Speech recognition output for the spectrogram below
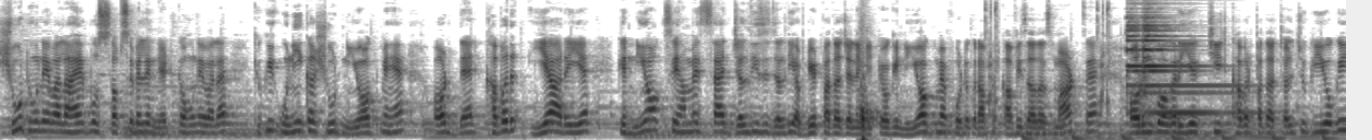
शूट होने वाला है, वो सबसे पहले नेट का होने वाला है क्योंकि उन्हीं का शूट न्यूयॉर्क में है और देन खबर ये आ रही है कि न्यूयॉर्क से हमें शायद जल्दी से जल्दी अपडेट पता चलेंगे क्योंकि न्यूयॉर्क में फोटोग्राफर काफ़ी ज़्यादा स्मार्ट हैं और उनको अगर ये चीज़ खबर पता चल चुकी होगी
